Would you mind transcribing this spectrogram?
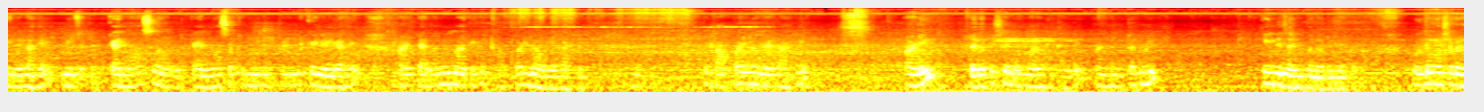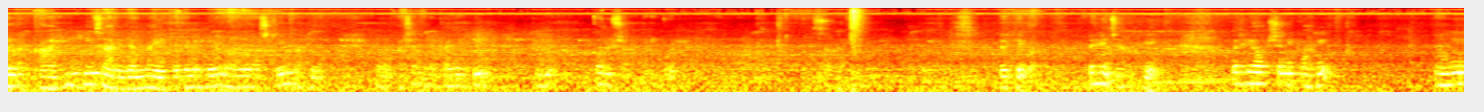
केलेलं आहे. मी त्याच्यात कॅनव्हास लावलं कॅनव्हासाठी मी प्रिंट केलेली आहे आणि त्याला मी मागे हे कापड लावलेलं आहे. हे कापड लावलेलं आहे आणि त्याच्यात शेणे मला घेतलेले आणि नंतर मी ही डिझाईन बनवलेली आहे. बघा पूर्ण काहीही झालेलं नाही त्याच्यामुळे हे लॉंग लास्टिंग नाही अशा प्रकारे ही तुम्ही करू शकता. तर हे बघा तर ह्याच्या हे तर हे ऑप्शन एक आहे. आणि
